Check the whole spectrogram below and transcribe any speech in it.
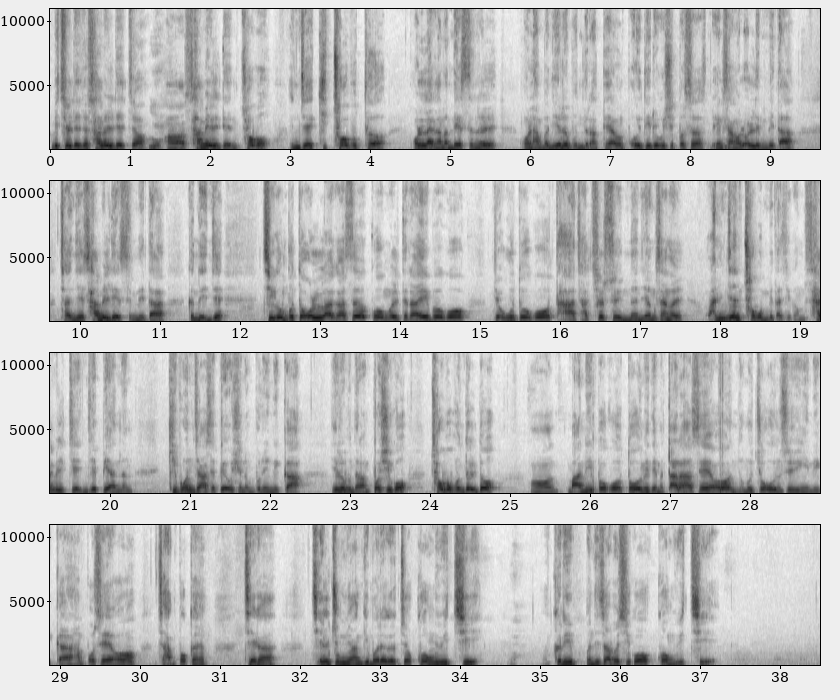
며칠 됐죠? 3일 됐죠? 예. 어, 3일 된 초보. 이제 기초부터 올라가는 레슨을 오늘 한번 여러분들한테 한번 보여드리고 싶어서 영상을 올립니다. 자, 이제 3일 됐습니다. 근데 이제 지금부터 올라가서 공을 드라이버고 이제 우도고 다 잘 칠 수 있는 영상을 완전 초보입니다. 지금 3일째 이제 배웠는 기본 자세 배우시는 분이니까 여러분들 한번 보시고 초보분들도 어, 많이 보고 도움이 되면 따라 하세요. 너무 좋은 스윙이니까 한번 보세요. 자, 한번 볼까요? 제가 제일 중요한 게 뭐라 그랬죠? 공 위치. 그립 먼저 잡으시고 공 위치.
